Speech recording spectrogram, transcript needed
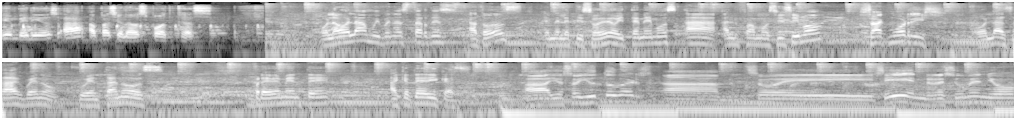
Bienvenidos a Apasionados Podcast. Hola, hola, muy buenas tardes a todos. En el episodio de hoy tenemos a, al famosísimo Zach Morris. Hola Zach, bueno, cuéntanos brevemente a qué te dedicas. Ah, yo soy youtuber, soy, sí, en resumen, yo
